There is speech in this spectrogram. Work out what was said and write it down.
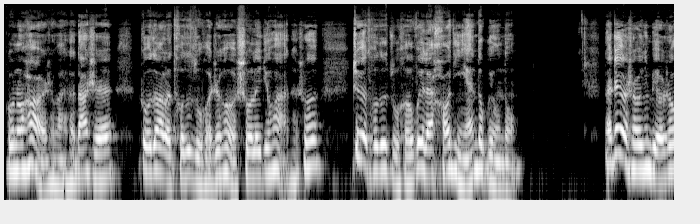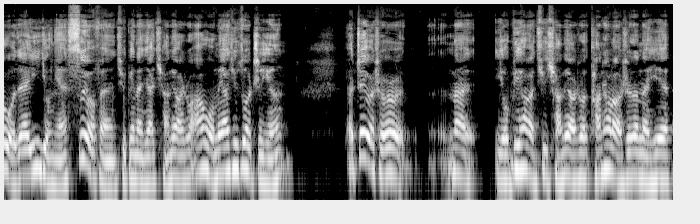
公众号是吧？他当时构造了投资组合之后说了一句话，他说这个投资组合未来好几年都不用动。那这个时候，你比如说我在一九年四月份去跟大家强调说啊，我们要去做止盈，呃，这个时候那。有必要去强调说唐超老师的那些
